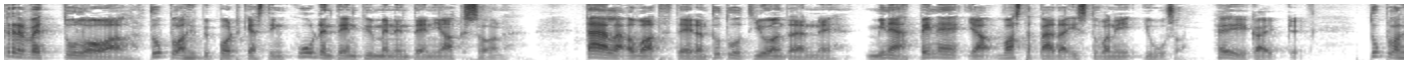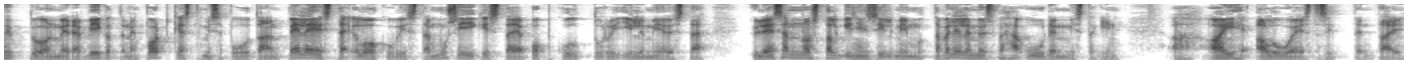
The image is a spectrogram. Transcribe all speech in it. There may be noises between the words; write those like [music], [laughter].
Tervetuloa Tuplahyppy-podcastin 60. jaksoon. Täällä ovat teidän tutut juontajanne minä, Pene, ja vastapäätä istuvani Juuso. Hei kaikki. Tuplahyppy on meidän viikoittainen podcast, missä puhutaan peleistä, elokuvista, musiikista ja popkulttuuri-ilmiöistä, yleensä nostalgisin silmiin, mutta välillä myös vähän uudemmistakin äh, aihealueista sitten, tai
